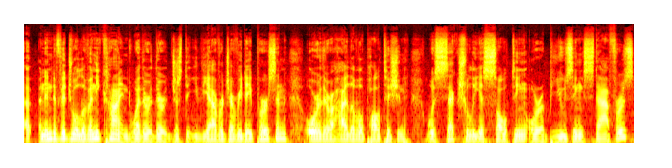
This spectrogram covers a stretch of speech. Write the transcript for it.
uh, an individual of any kind, whether they're just the, the average everyday person or they're a high-level politician, was sexually assaulting or abusing staffers,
